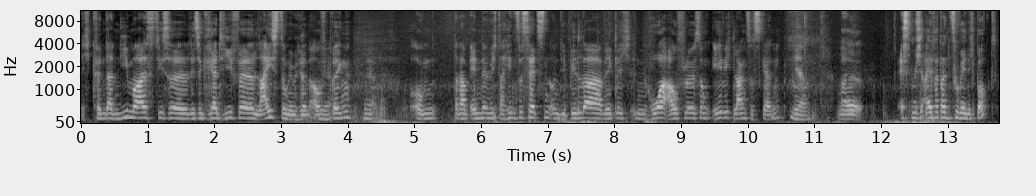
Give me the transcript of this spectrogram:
ich könnte da niemals diese, diese kreative Leistung im Hirn aufbringen, Ja. um dann am Ende mich da hinzusetzen und die Bilder wirklich in hoher Auflösung ewig lang zu scannen, ja. weil es mich einfach dann zu wenig bockt.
